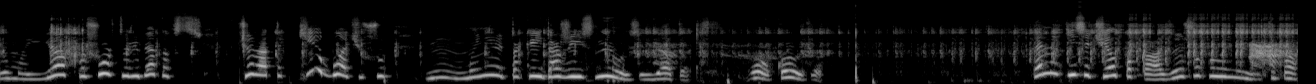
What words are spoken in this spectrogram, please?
Ё-моё, я по шорту, ребята, вчора таке бачив, що мені таке даже і снилось, ребята. О, коротше. Там якийсь чел показує, що коли він, типа,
